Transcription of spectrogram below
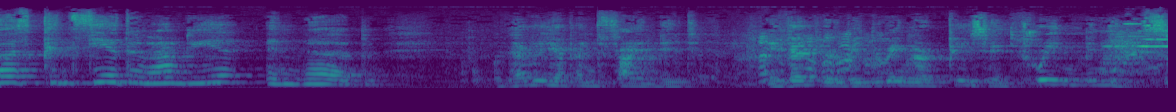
was concealed around here in herb. Well, hurry up and find it. Yvette will be doing her piece in three minutes.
